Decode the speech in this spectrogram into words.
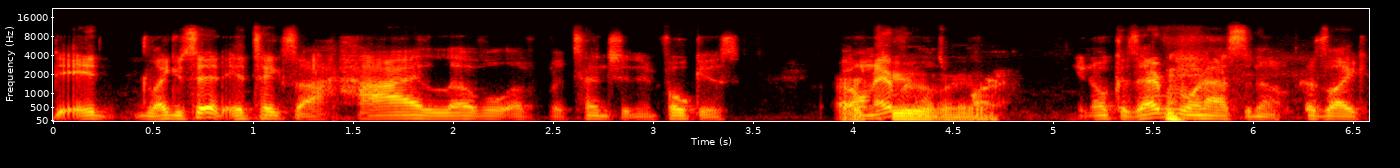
it like you said it takes a high level of attention and focus on everyone's part you know because everyone has to know. Because like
